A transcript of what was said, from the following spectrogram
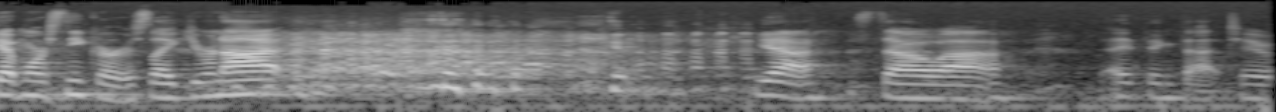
get more sneakers like you're not yeah so uh, i think that too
